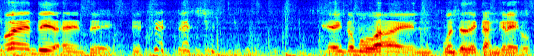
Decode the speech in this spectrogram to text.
Buen día gente. ¿Cómo va el puente de Cangrejo?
